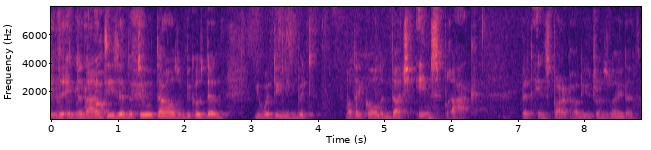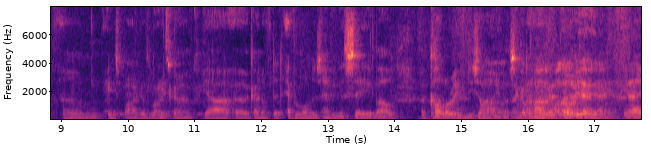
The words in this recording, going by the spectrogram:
in the in the nineties and the two thousand, because then you were dealing with what they call in Dutch inspraak. But inspraak, how do you translate that? Um, inspraak is like uh, yeah, uh, kind of that everyone is having a say about a color in design or like something. a like that. Oh yeah, yeah, yeah, yeah,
